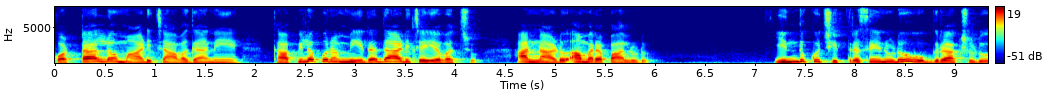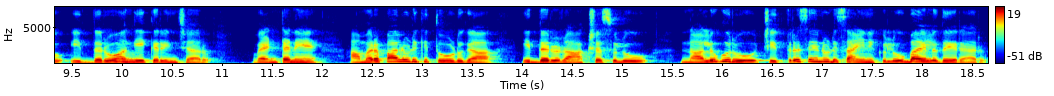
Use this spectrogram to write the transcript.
కొట్టాల్లో మాడి చావగానే కపిలపురం మీద దాడి చేయవచ్చు. అన్నాడు అమరపాలుడు. ఇందుకు చిత్రసేనుడు ఉగ్రాక్షుడు ఇద్దరూ అంగీకరించారు. వెంటనే అమరపాలుడికి తోడుగా ఇద్దరు రాక్షసులు నలుగురు చిత్రసేనుడి సైనికులు బయలుదేరారు.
